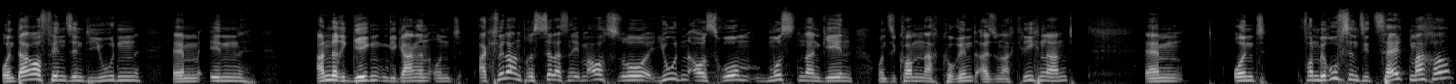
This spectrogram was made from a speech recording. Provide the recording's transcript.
Und daraufhin sind die Juden ähm, in andere Gegenden gegangen und Aquila und Priscilla sind eben auch so, Juden aus Rom mussten dann gehen und sie kommen nach Korinth, also nach Griechenland. Ähm, und von Beruf sind sie Zeltmacher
